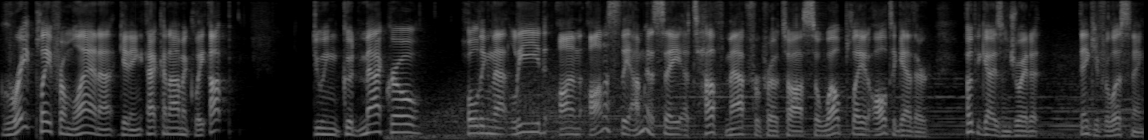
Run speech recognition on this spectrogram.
Great play from Lana, getting economically up, doing good macro, holding that lead on, honestly, I'm going to say a tough map for Protoss, so well played altogether. Hope you guys enjoyed it. Thank you for listening.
